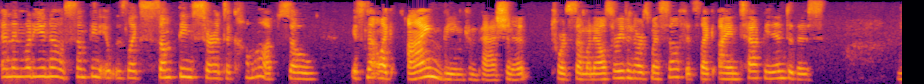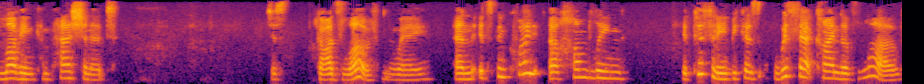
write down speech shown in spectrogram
and then what do you know? Something, it was like something started to come up. So it's not like I'm being compassionate towards someone else or even towards myself. It's like I am tapping into this loving, compassionate, just God's love in a way. And it's been quite a humbling epiphany because with that kind of love,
